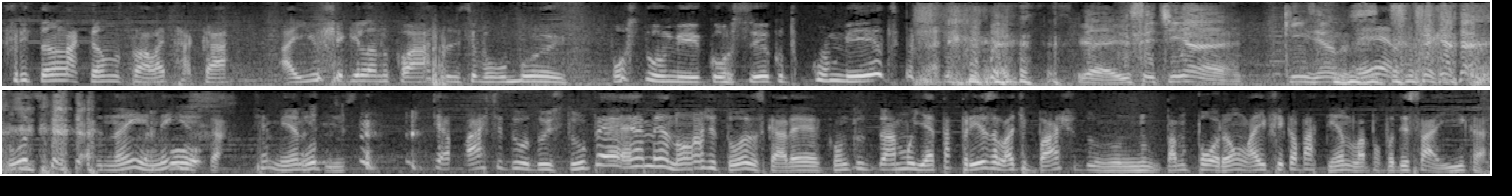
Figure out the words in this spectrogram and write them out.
fritando na cama pra lá e pra cá. Aí eu cheguei lá no quarto e disse, mãe, posso dormir com eu tô com medo. É, e você tinha 15 anos. É, Outro- nem, nem Pô, isso, cara. Tinha menos outro- que isso. Que a parte do, do estupro é a menor de todas, cara. É quando a mulher tá presa lá debaixo, do, no- tá no porão lá e fica batendo lá pra poder sair, cara.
